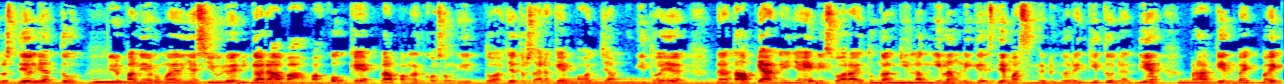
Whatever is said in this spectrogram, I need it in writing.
terus dia lihat tuh di depannya rumahnya si Yuda ini nggak ada apa-apa kok kayak lapangan kosong gitu aja terus ada kayak pohon jambu gitu aja. Nah tapi anehnya ini suara itu nggak ngilang-ngilang nih guys. Dia masih ngedengerin gitu dan dia perhatiin baik-baik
